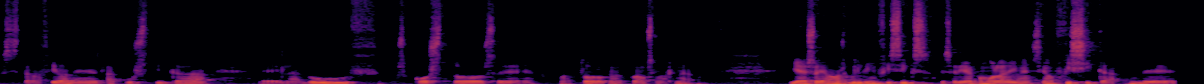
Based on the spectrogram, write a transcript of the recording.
las instalaciones, la acústica, eh, la luz, los costos, eh, todo lo que nos podamos imaginar. Y a eso llamamos Building Physics, que sería como la dimensión física de,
